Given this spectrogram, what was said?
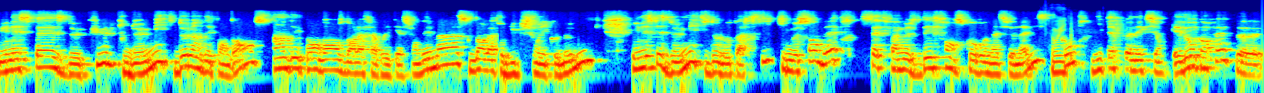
une espèce de culte ou de mythe de l'indépendance, indépendance dans la fabrication des masques, dans la production économique, une espèce de mythe de l'autarcie qui me semble être cette fameuse défense coronationaliste Oui. contre l'hyperconnexion. Et donc en fait, euh,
